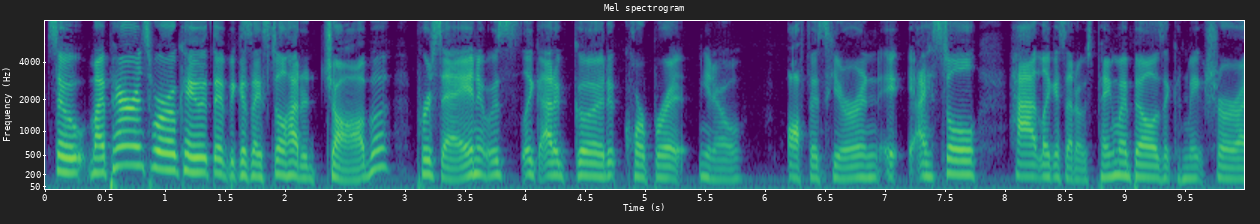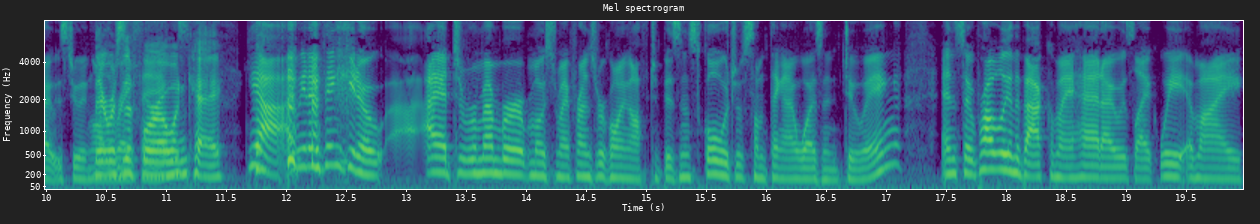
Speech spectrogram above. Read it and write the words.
So my parents were okay with it because I still had a job per se, and it was like at a good corporate, you know, office here, and it, I still had, like I said, I was paying my bills. I could make sure I was doing. All There the was right a four hundred one things. k. Yeah, I mean, I think you know, I had to remember most of my friends were going off to business school, which was something I wasn't doing, and so probably in the back of my head, I was like, "Wait, am I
